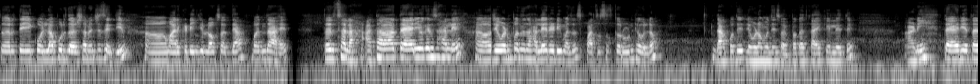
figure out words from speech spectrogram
तर ते कोल्हापूर दर्शनाचेच येतील. मार्केटिंगचे ब्लॉग सध्या बंद आहेत. तर चला आता तयारी वगैरे झाले. जेवण पण झालं रेडी माझंच पाच करून ठेवलं. दाखवते जेवणामध्ये स्वयंपाकात काय केले ते. आणि तयारी आता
